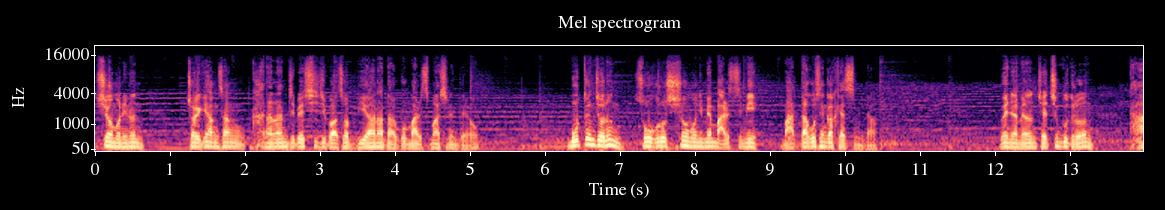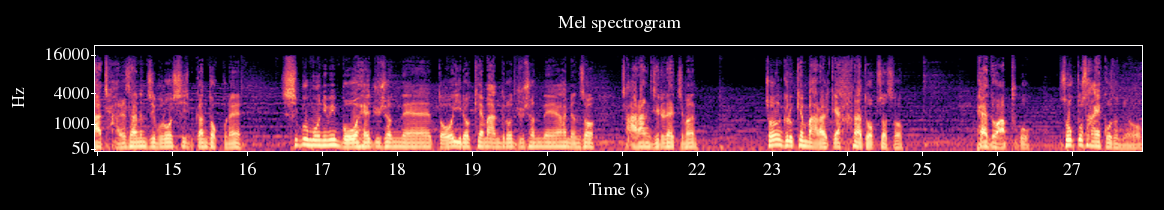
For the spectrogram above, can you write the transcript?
시어머니는 저에게 항상 가난한 집에 시집 와서 미안하다고 말씀하시는데요. 못된 저는 속으로 시어머님의 말씀이 맞다고 생각했습니다. 왜냐면 제 친구들은 다 잘 사는 집으로 시집간 덕분에 시부모님이 뭐 해주셨네, 또 이렇게 만들어주셨네 하면서 자랑질을 했지만 저는 그렇게 말할 게 하나도 없어서 배도 아프고 속도 상했거든요.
